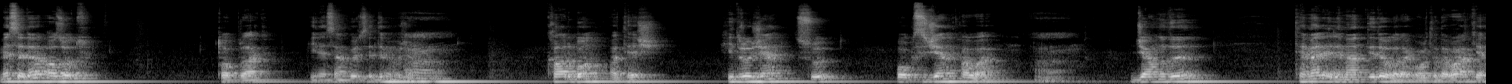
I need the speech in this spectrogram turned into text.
Mesela azot, toprak, yine sembolize değil mi hocam? Hmm. Karbon, ateş, hidrojen, su, oksijen, hava, canlılığın temel elementleri olarak ortada varken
